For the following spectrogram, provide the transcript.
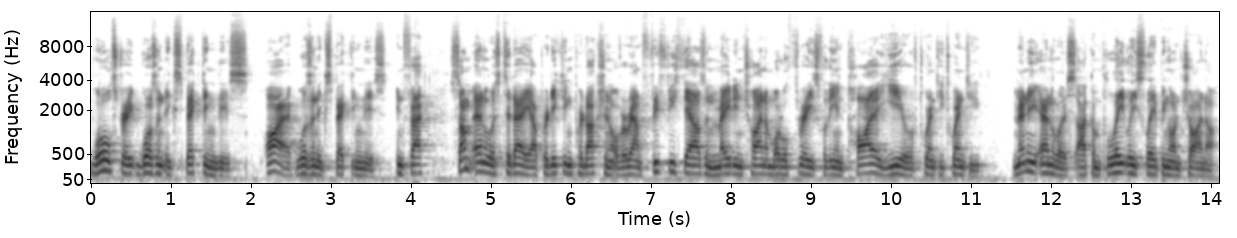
Wall Street wasn't expecting this. I wasn't expecting this. In fact, some analysts today are predicting production of around 50,000 made in China Model 3s for the entire year of 2020. Many analysts are completely sleeping on China.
